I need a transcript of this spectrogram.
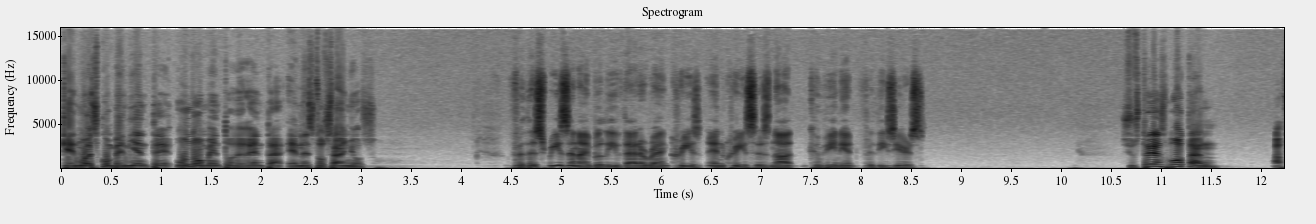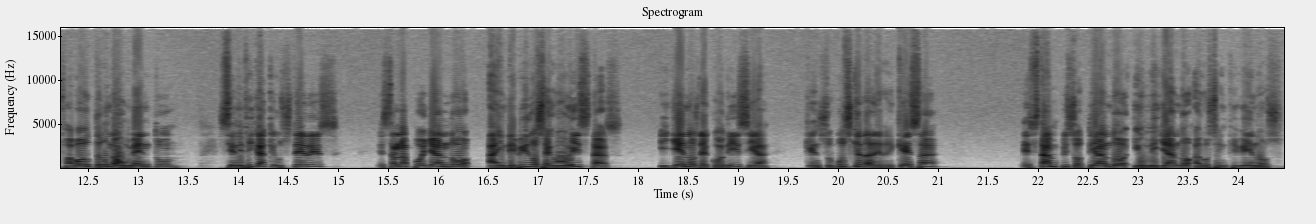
que no es conveniente un aumento de renta en estos años. For this reason, I believe that a rent crease, increase is not convenient for these years. Si ustedes votan a favor de un aumento, significa que ustedes están apoyando a individuos egoístas y llenos de codicia que en su búsqueda de riqueza están pisoteando y humillando a los inquilinos.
